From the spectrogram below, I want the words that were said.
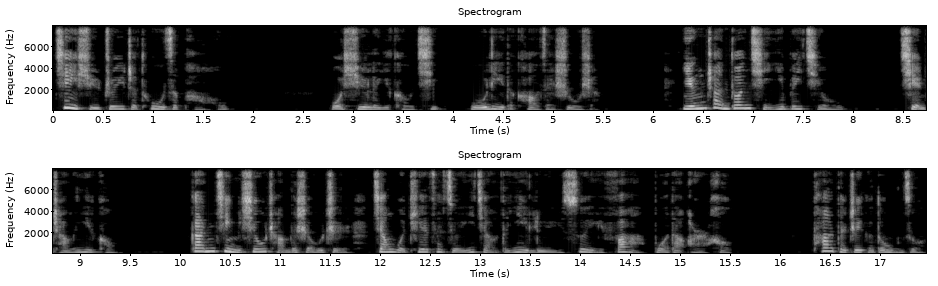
继续追着兔子跑。我吁了一口气，无力地靠在树上。迎战端起一杯酒，浅尝一口。干净修长的手指将我贴在嘴角的一缕碎发拨到耳后，他的这个动作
